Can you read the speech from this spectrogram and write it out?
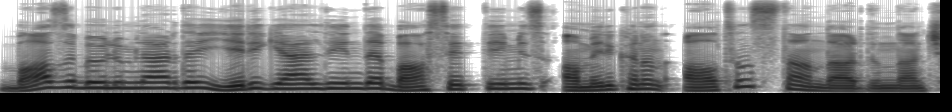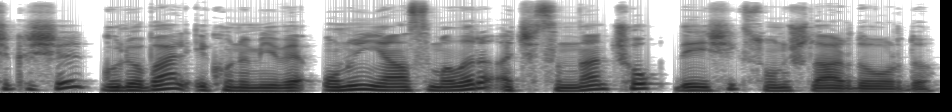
Bazı bölümlerde yeri geldiğinde bahsettiğimiz Amerika'nın altın standardından çıkışı global ekonomi ve onun yansımaları açısından çok değişik sonuçlar doğurdu.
